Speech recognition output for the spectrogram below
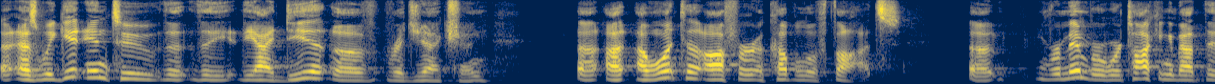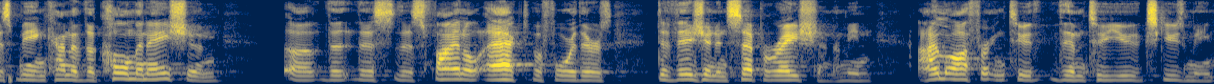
As we get into the, the, the idea of rejection, uh, I, I, want to offer a couple of thoughts. Uh, remember, we're talking about this being kind of the culmination of the, this, this final act before there's division and separation. I mean, I'm offering to them to you, excuse me,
